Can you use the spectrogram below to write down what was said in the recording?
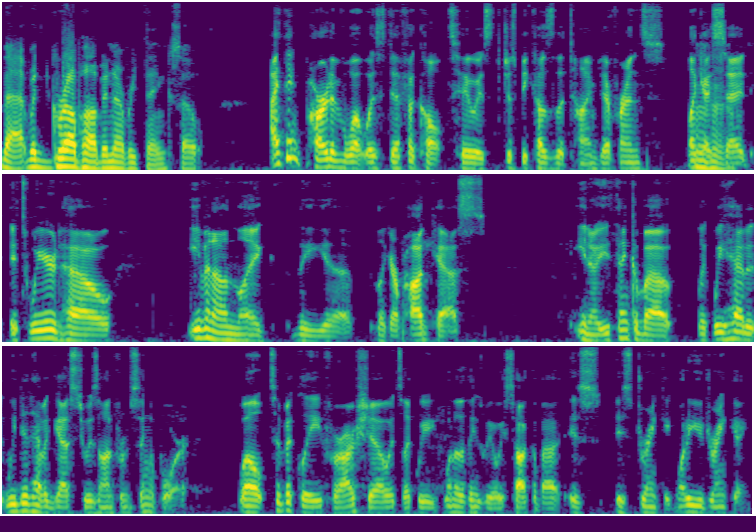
that with Grubhub and everything. So I think part of what was difficult too is just because of the time difference. Like I Mhm. said, it's weird how even on like the uh, like our podcasts, you know, you think about like we had we did have a guest who was on from Singapore. Well, typically for our show, it's like we one of the things we always talk about is is drinking. What are you drinking?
